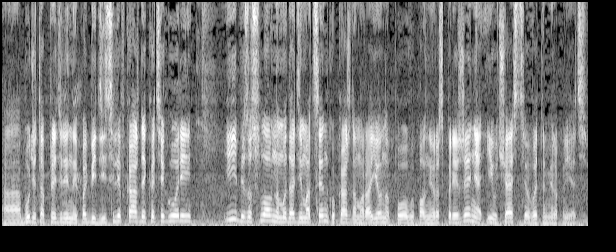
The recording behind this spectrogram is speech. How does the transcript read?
а, будут определены победители в каждой категории. И, безусловно, мы дадим оценку каждому району по выполнению распоряжения и участию в этом мероприятии.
